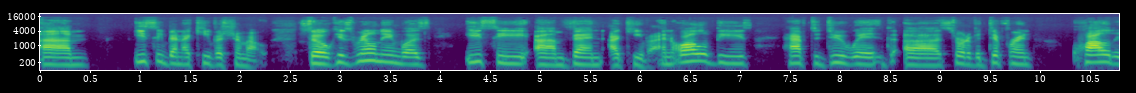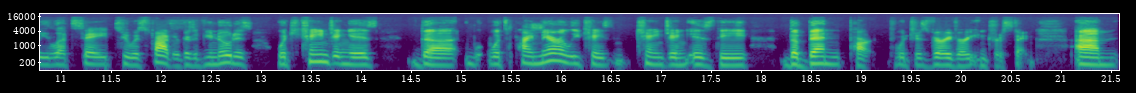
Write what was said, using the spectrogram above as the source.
um, Isi ben Akiva Shemo. So his real name was Isi um, ben Akiva, and all of these have to do with uh, sort of a different quality, let's say, to his father. Because if you notice, what's changing is the what's primarily ch- changing is the the ben part which is very, very interesting. Um,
